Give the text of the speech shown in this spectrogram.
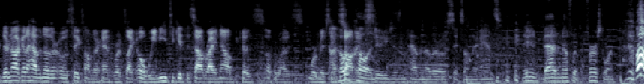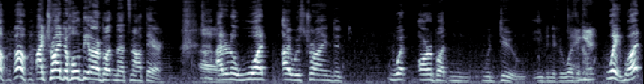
They're not gonna have another 06 on their hands where it's like, oh, we need to get this out right now because otherwise we're missing I hope Sonics. Call of Duty doesn't have another 06 on their hands. they did bad enough with the first one. Oh, oh! I tried to hold the R button. That's not there. Uh, I don't know what I was trying to, what R button would do, even if it wasn't. It. Wait, what?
